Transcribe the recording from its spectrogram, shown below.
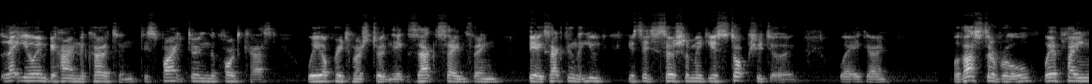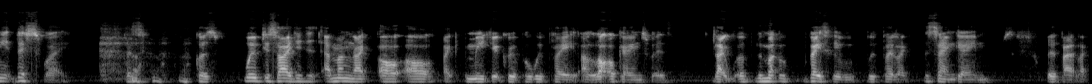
let you in behind the curtain. Despite doing the podcast, we are pretty much doing the exact same thing. The exact thing that you you say social media stops you doing, where you're going, well, that's the rule. We're playing it this way, because we've decided among like our, our like immediate group who we play a lot of games with like uh, basically we play like the same games with about like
